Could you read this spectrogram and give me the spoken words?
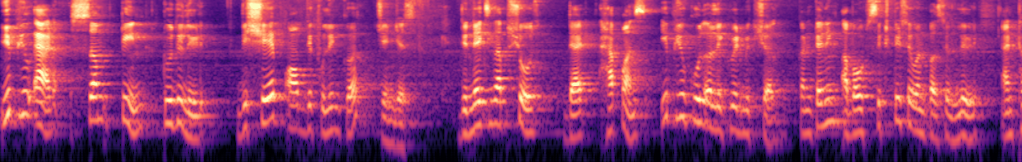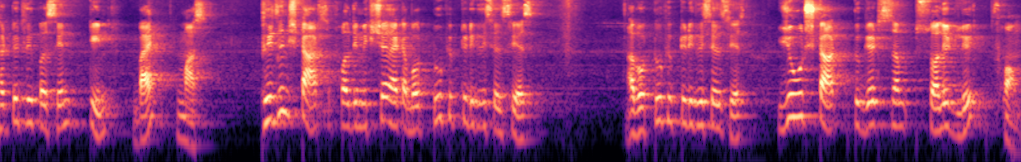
If you add some tin to the lead, the shape of the cooling curve changes. The next graph shows that happens if you cool a liquid mixture containing about 67% lead and 33% tin by mass. Freezing starts for the mixture at about 250 degrees Celsius. About 250 degrees Celsius, you would start to get some solid lead form.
